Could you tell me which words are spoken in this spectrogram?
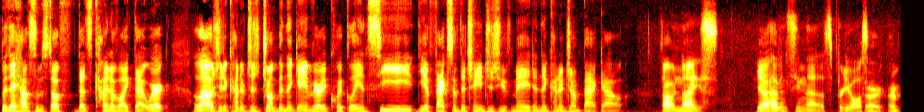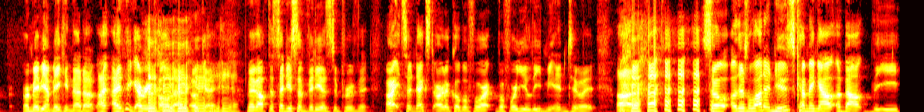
but they have some stuff that's kind of like that, where it allows you to kind of just jump in the game very quickly and see the effects of the changes you've made, and then kind of jump back out. Oh, nice. Yeah, I haven't seen that. That's pretty awesome. Or, or or maybe I'm making that up. I, I think I recall that. Okay, Yeah. maybe I'll have to send you some videos to prove it. All right, so next article before before you lead me into it. Uh, so uh, there's a lot of news coming out about the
